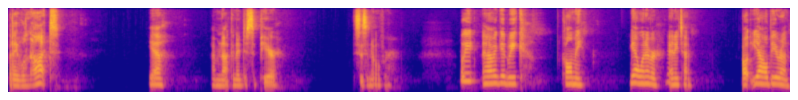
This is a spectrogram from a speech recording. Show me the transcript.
but I will not. Yeah, I'm not going to disappear. This isn't over. Okay, have a good week. Call me. Yeah, whenever, anytime. I'll, yeah, I'll be around.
